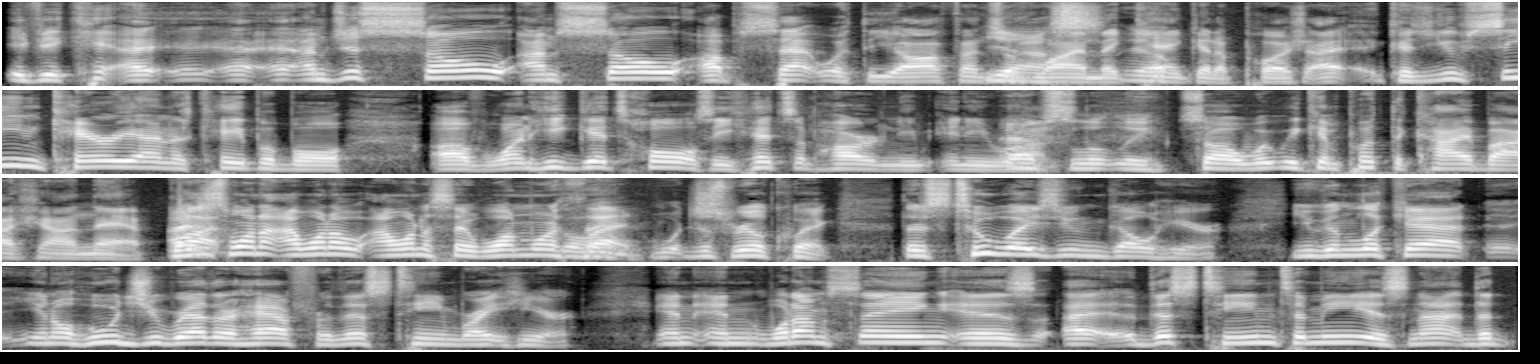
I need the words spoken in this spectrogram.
If you can't, I, I'm just so I'm so upset with the offensive Yes, line that yep. can't get a push. Because you've seen Kerryon is capable of when he gets holes, he hits them hard and he, and he runs. Absolutely. So we, we can put the kibosh on that. But I just want to. I want to. I want to say one more thing, ahead. just real quick. There's two ways you can go here. You can look at, you know, who would you rather have for this team right here? And and what I'm saying is, uh, this team to me is not the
